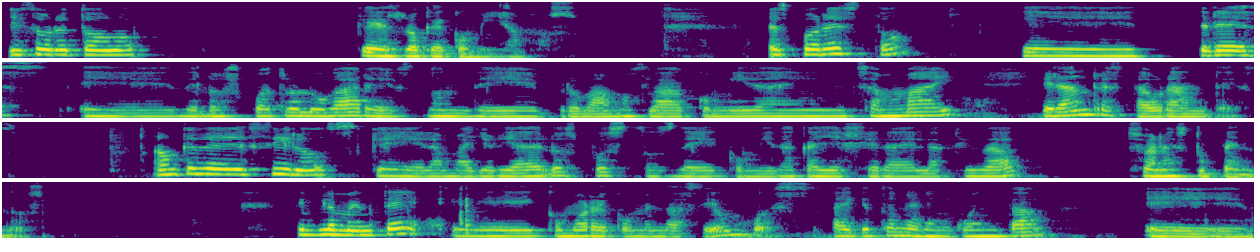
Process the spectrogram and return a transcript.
y sobre todo qué es lo que comíamos. Es por esto que tres eh, de los cuatro lugares donde probamos la comida en Chiang eran restaurantes. Aunque de deciros que la mayoría de los puestos de comida callejera de la ciudad son estupendos. Simplemente eh, como recomendación, pues hay que tener en cuenta eh,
